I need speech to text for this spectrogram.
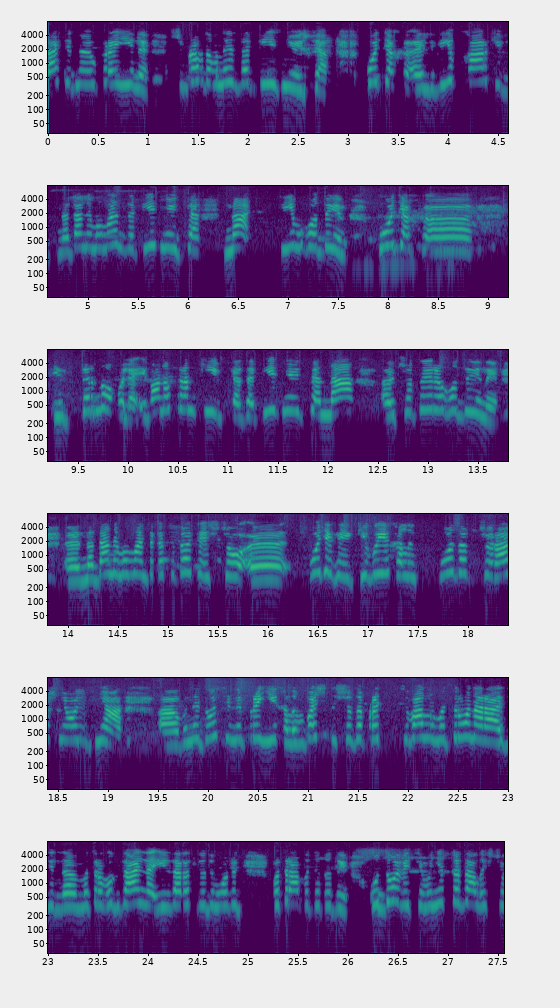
західної України. Щоправда, вони запізнюються. Потяг е, Львів-Харків на даний момент запізнюється на 7 годин. Потяг е, із Тернополя, Івано-Франківська запізнюється на е, 4 години. Е, на даний момент така ситуація, що е, потяги, які виїхали з позавчорашнього дня, е, вони досі не приїхали. Ви бачите, що запрацювало метро наразі на метро вокзальна, і зараз люди можуть потрапити туди. У довідці мені сказали, що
